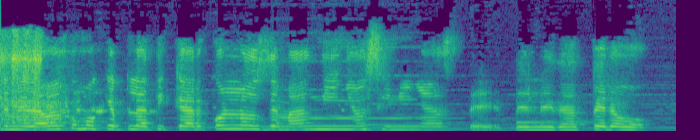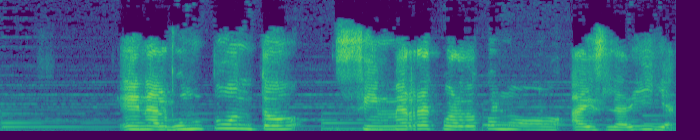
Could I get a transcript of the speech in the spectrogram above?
se me daba como que platicar con los demás niños y niñas de, de la edad, pero en algún punto sí me recuerdo como aisladilla.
